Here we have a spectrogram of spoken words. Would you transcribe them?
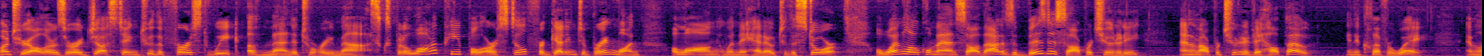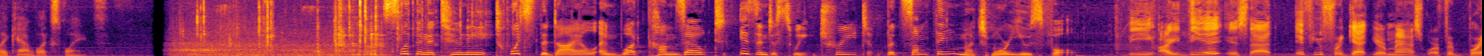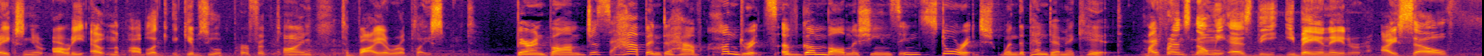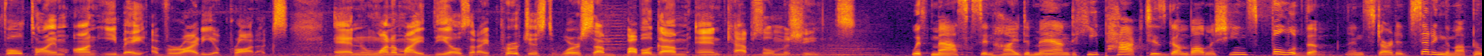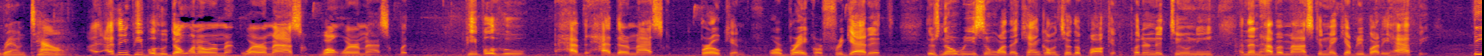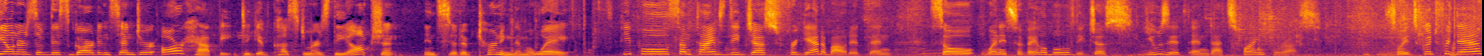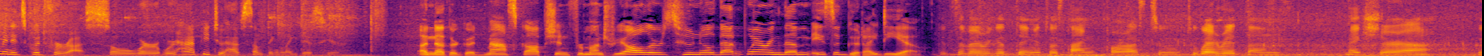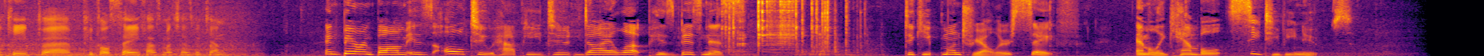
Montrealers are adjusting to the first week of mandatory masks, but a lot of people are still forgetting to bring one along when they head out to the store. Well, one local man saw that as a business opportunity and an opportunity to help out in a clever way. Emily Campbell explains. Slip in a toonie, twist the dial, and what comes out isn't a sweet treat, but something much more useful. The idea is that if you forget your mask or if it breaks and you're already out in the public, it gives you a perfect time to buy a replacement. Baron Baum just happened to have hundreds of gumball machines in storage when the pandemic hit. My friends know me as the eBayinator. I sell full time on eBay a variety of products. And one of my deals that I purchased were some bubblegum and capsule machines. With masks in high demand, he packed his gumball machines full of them and started setting them up around town. I, I think people who don't want to wear a mask won't wear a mask, but people who have had their mask broken or break or forget it, there's no reason why they can't go into the pocket, put in a toonie, and then have a mask and make everybody happy. The owners of this garden center are happy to give customers the option instead of turning them away. People sometimes they just forget about it and so when it's available they just use it and that's fine for us. Mm-hmm. So it's good for them and it's good for us. So we're, we're happy to have something like this here. Another good mask option for Montrealers who know that wearing them is a good idea. It's a very good thing. It was time for us to, to wear it and make sure uh, we keep uh, people safe as much as we can. And Baron Baum is all too happy to dial up his business to keep Montrealers safe. Emily Campbell, CTV News.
